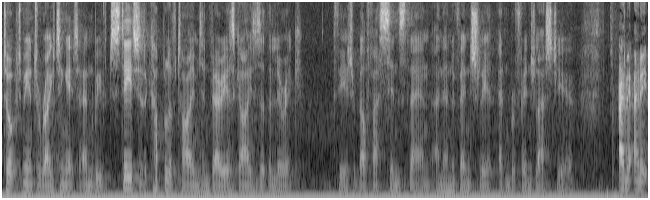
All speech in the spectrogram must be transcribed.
talked me into writing it. And we've staged it a couple of times in various guises at the lyric. Theatre Belfast since then, and then eventually at Edinburgh Fringe last year. And and it,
